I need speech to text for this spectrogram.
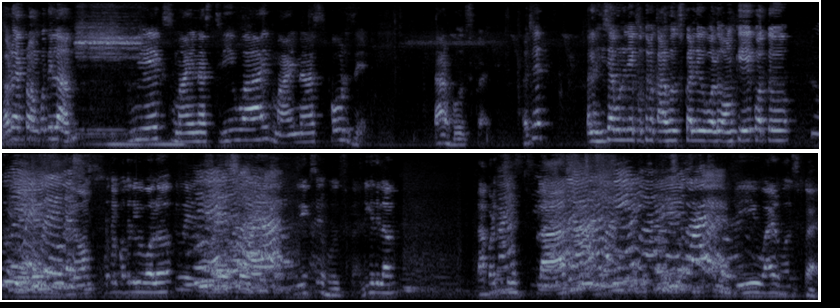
ধরো একটা অঙ্ক দিলাম। Two X minus three Y minus four Z তার হোল স্কোয়ার তাহলে হিসাব অনুযায়ী প্রথমে কার হোল স্কোয়ার লিখব বলো? অঙ্কে এ কত? অঙ্ক প্রথমে কত লিখব বলো? টু এক্সের হোল স্কোয়ার লিখে দিলাম। তারপরে কিছু plus three Y whole square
